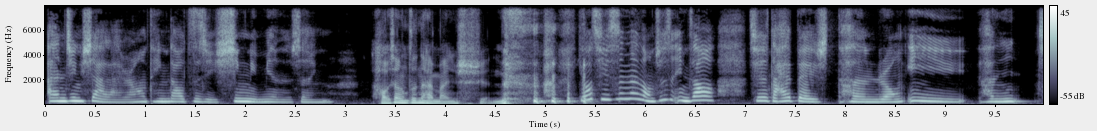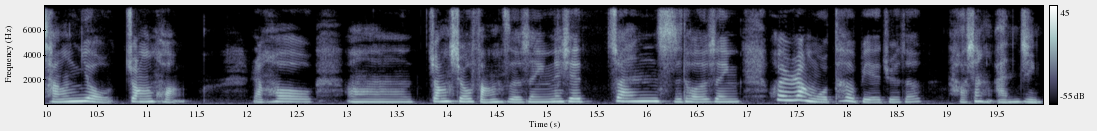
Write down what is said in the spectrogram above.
安静下来，然后听到自己心里面的声音。好像真的还蛮悬的，尤其是那种，就是你知道，其实台北很容易、很常有装潢，然后嗯，装修房子的声音，那些砖石头的声音，会让我特别觉得。好像很安静，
